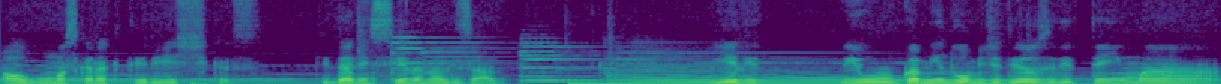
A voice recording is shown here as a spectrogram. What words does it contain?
algumas características que devem ser analisadas. E ele e o caminho do homem de Deus, ele tem uma,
